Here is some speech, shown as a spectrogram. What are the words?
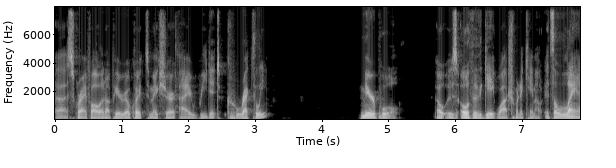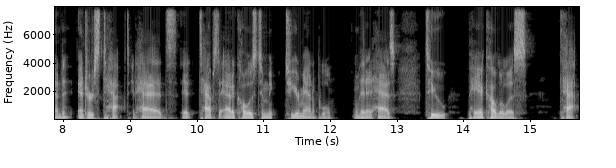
uh, scryfall it up here real quick to make sure I read it correctly. Mirror Pool. Oh, it was Oath of the Gatewatch when it came out. It's a land, enters tapped. It has it taps to add a colorless to, to your mana pool. And then it has two, pay a colorless, tap,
